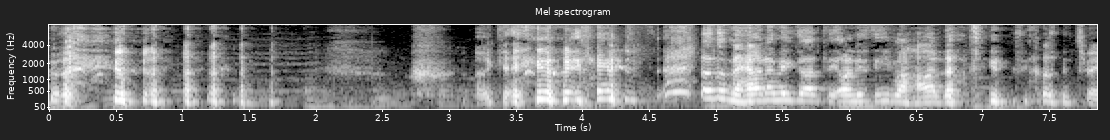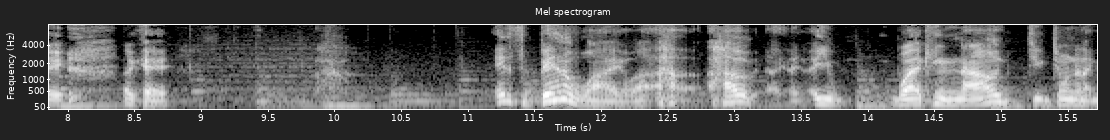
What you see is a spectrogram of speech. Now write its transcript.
okay. Doesn't help. That makes it honestly even harder to concentrate. Okay. It's been a while. Uh, how, how are you working now? Do, do you want to like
